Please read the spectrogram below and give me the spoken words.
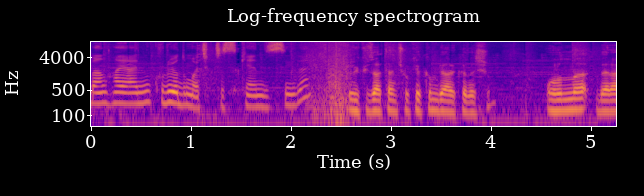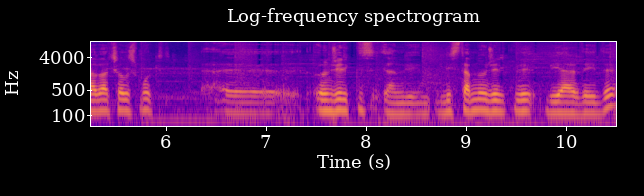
ben hayalini kuruyordum açıkçası kendisiyle. Öykü zaten çok yakın bir arkadaşım. Onunla beraber çalışmak e, öncelikli yani listemde öncelikli bir yerdeydi.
